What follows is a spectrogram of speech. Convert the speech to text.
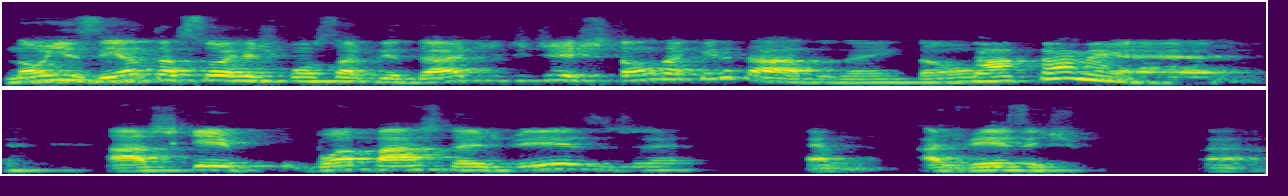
não isenta a sua responsabilidade de gestão daquele dado, né? Então, Exatamente. É, acho que boa parte das vezes, né, é, às vezes, é,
